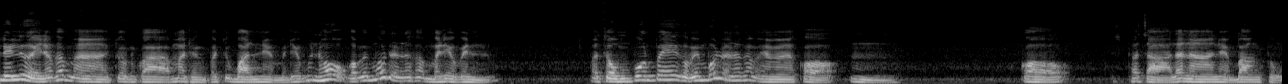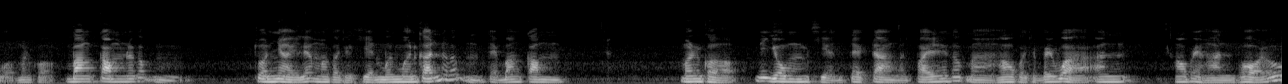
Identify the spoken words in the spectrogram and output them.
เรื่อยๆนะครับมาจนกว่ามาถึงปัจจุบันเนี่ยมาเดียวมันโหกก็ไปหมดแล้วนะครับมาเดียวเป็นผสมปนเปก็ไปหมดแล้วนะครับมาก็ อืม ก็ภาษาละนาเนี่ย บางตัว มันก็บางกรรมนะครับส่วนใหญ่แล้วมันก็จะเขียนเหมือนเหมือนๆกันนะครับแต่บางกรรมมันก็นิยมเขียนแตกต่างกันไปนะครับมาเฮาก็จะไปว่าอัน เฮาไปหันพอโอ้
